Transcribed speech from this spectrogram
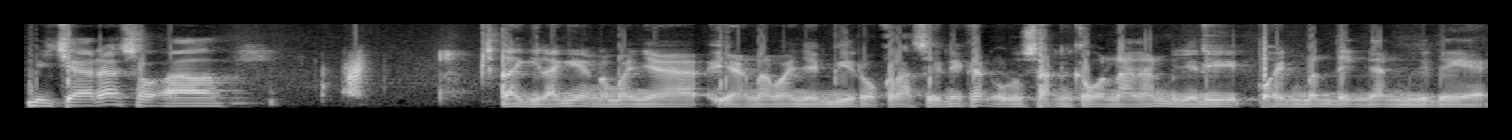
bicara soal lagi-lagi yang namanya yang namanya birokrasi ini kan urusan kewenangan menjadi poin penting kan begitu ya.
